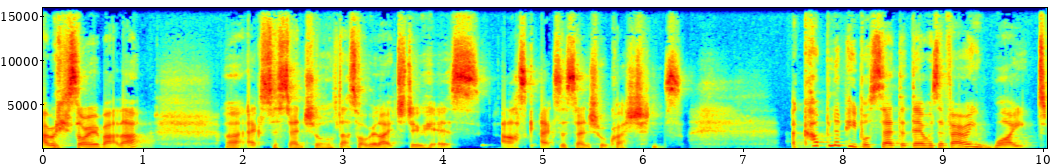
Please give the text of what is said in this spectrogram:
I'm really sorry about that. Uh, existential. That's what we like to do here is ask existential questions. A couple of people said that there was a very white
